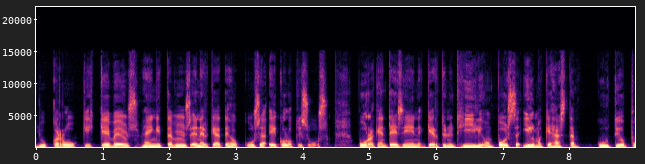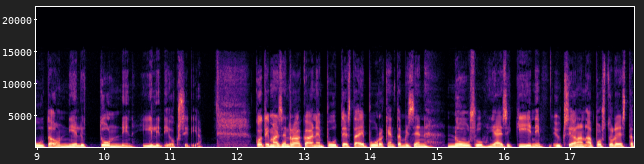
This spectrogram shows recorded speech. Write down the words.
Jukka Ruukki. Keveys, hengittävyys, energiatehokkuus ja ekologisuus. Puurakenteisiin kertynyt hiili on poissa ilmakehästä. Kuutio puuta on niellyt tonnin hiilidioksidia. Kotimaisen raaka-aineen puutteesta ei puurakentamisen nousu jäisi kiinni. Yksi alan apostoleista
